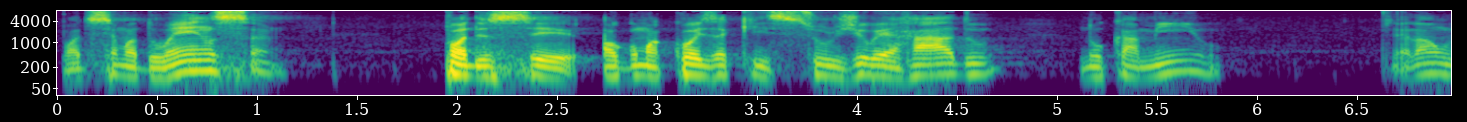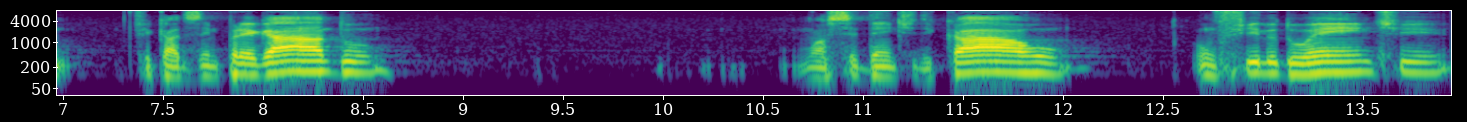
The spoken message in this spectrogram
Pode ser uma doença, pode ser alguma coisa que surgiu errado no caminho, sei lá, um, ficar desempregado, um acidente de carro, um filho doente,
